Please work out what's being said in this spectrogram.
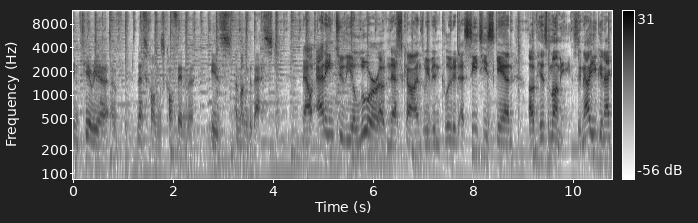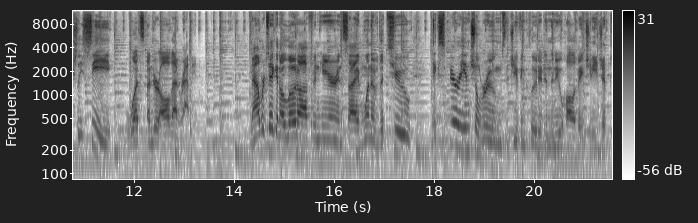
interior of Nes Khon's coffin is among the best. Now adding to the allure of Nes Khons, we've included a CT scan of his mummy. So now you can actually see what's under all that wrapping. Now we're taking a load off in here inside one of the two experiential rooms that you've included in the new Hall of Ancient Egypt.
